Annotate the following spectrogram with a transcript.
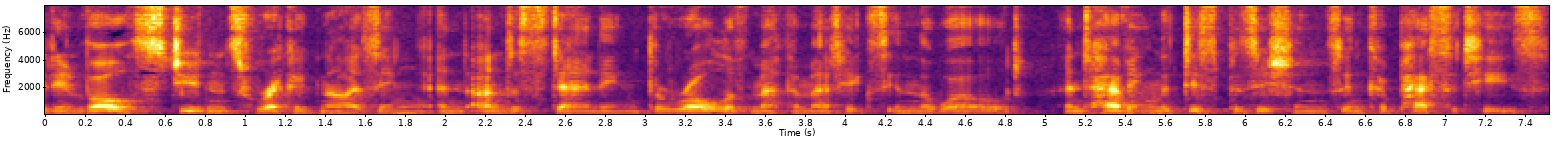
It involves students recognising and understanding the role of mathematics in the world and having the dispositions and capacities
